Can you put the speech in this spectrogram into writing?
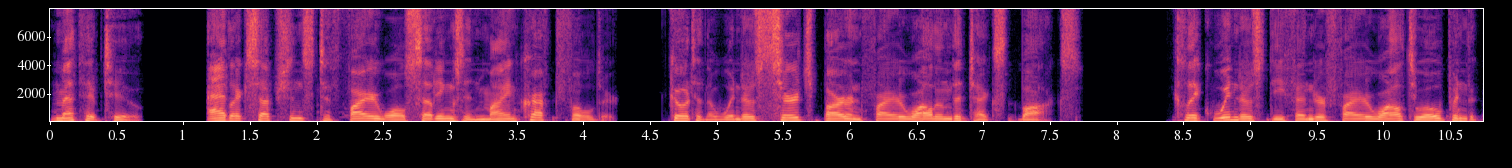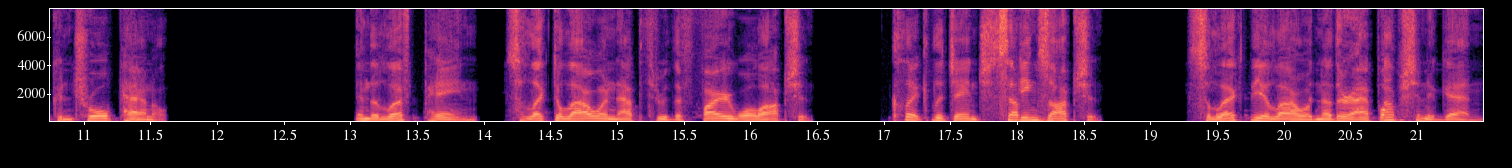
Method 2. Add exceptions to firewall settings in Minecraft folder. Go to the Windows search bar and firewall in the text box. Click Windows Defender Firewall to open the control panel. In the left pane, select Allow an app through the firewall option. Click the Change Settings option. Select the Allow another app option again.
